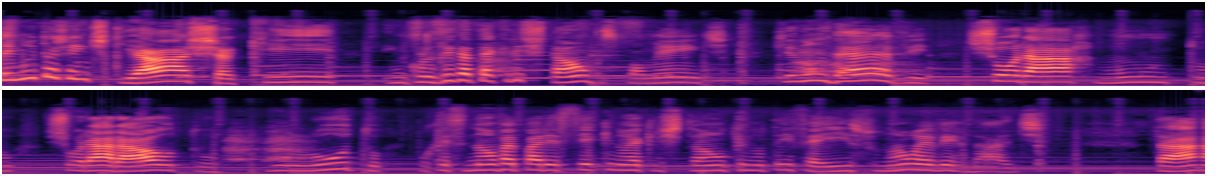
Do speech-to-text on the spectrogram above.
Tem muita gente que acha que, inclusive até cristão principalmente, que não deve chorar muito, chorar alto no luto, porque senão vai parecer que não é cristão, que não tem fé. Isso não é verdade, tá?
